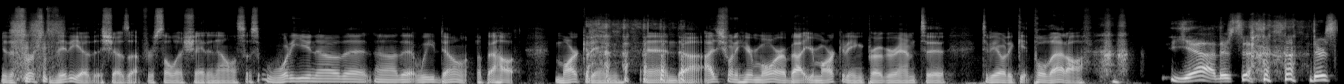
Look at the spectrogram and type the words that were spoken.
You're the first video that shows up for solar shade analysis. What do you know that uh, that we don't about marketing? and uh, I just want to hear more about your marketing program to to be able to get pull that off. Yeah, there's there's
